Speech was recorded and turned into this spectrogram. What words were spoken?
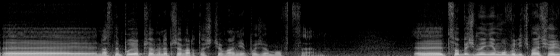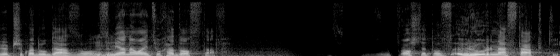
e, następuje pewne przewartościowanie poziomów cen. E, co byśmy nie mówili, się choćby przykładu gazu, zmiana łańcucha dostaw. Proszę to, z rur na statki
